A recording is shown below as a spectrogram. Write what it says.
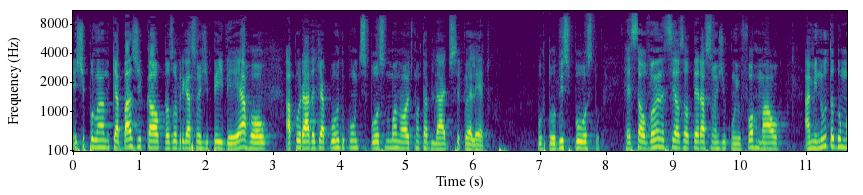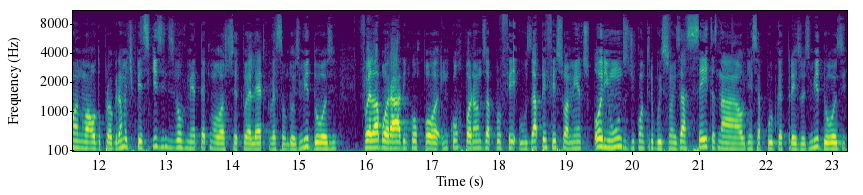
estipulando que a base de cálculo das obrigações de P&D é a rol, apurada de acordo com o disposto no Manual de Contabilidade do Setor Elétrico por todo exposto, ressalvando-se as alterações de cunho formal, a minuta do Manual do Programa de Pesquisa e Desenvolvimento Tecnológico do Setor Elétrico, versão 2012, foi elaborada incorporando os aperfeiçoamentos oriundos de contribuições aceitas na audiência pública 3-2012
